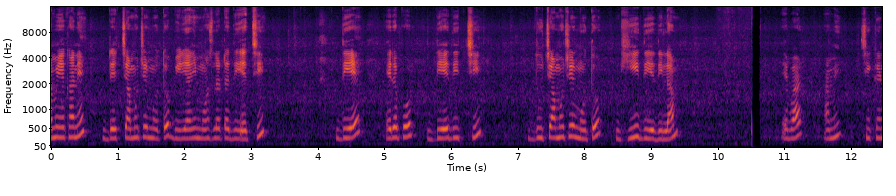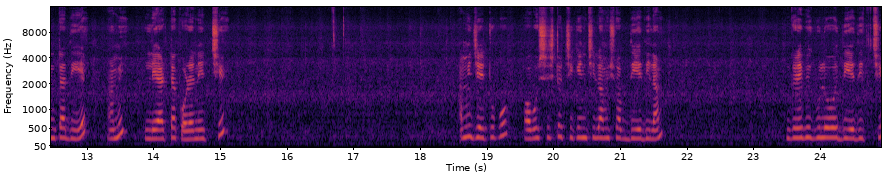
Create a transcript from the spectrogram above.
আমি এখানে দেড় চামচের মতো বিরিয়ানি মশলাটা দিয়েছি। দিয়ে এর ওপর দিয়ে দিচ্ছি দু চামচের মতো ঘি দিয়ে দিলাম। এবার আমি চিকেনটা দিয়ে আমি লেয়ারটা করে নিচ্ছি। আমি যেটুকু অবশিষ্ট চিকেন ছিল আমি সব দিয়ে দিলাম। গ্রেভিগুলোও দিয়ে দিচ্ছি।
